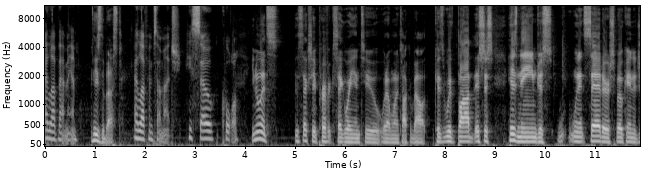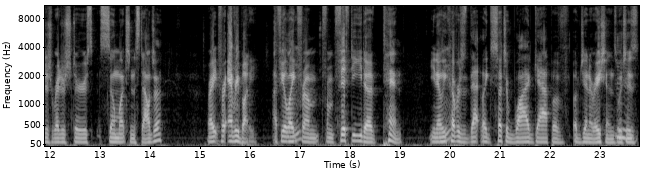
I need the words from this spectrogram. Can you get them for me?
I love that man. He's the best. I love him so much. He's so cool. You know what's it's actually a perfect segue into what I want to talk about because with Bob, it's just his name. Just when it's said or spoken, it just registers so much nostalgia, right? For everybody, I feel like mm-hmm. from from fifty to ten, you know, he mm-hmm. covers that like such a wide gap of of generations, which mm-hmm. is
